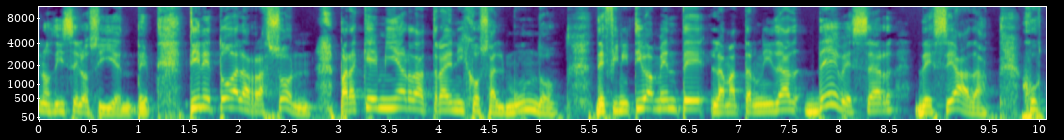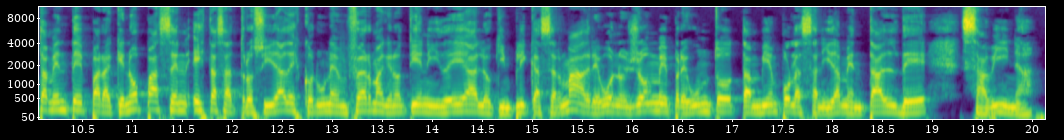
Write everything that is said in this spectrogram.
nos dice lo siguiente. Tiene toda la razón. ¿Para qué mierda traen hijos al mundo? Definitivamente la maternidad debe ser deseada, justamente para que no pasen estas atrocidades con una enferma que no tiene idea lo que implica ser madre. Bueno, yo me pregunto también por la sanidad mental de Sabina.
